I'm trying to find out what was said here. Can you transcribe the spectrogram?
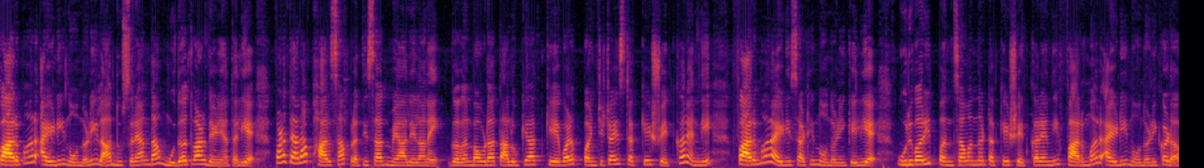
फार्मर आय डी नोंदणीला दुसऱ्यांदा मुदतवाढ देण्यात आली आहे. पण त्याला फारसा प्रतिसाद मिळालेला नाही. गगनबावडा तालुक्यात केवळ पंचेचाळीस टक्के शेतकऱ्यांनी फार्मर आय डीसाठी नोंदणी केली आहे. उर्वरित पंचावन्न टक्के शेतकऱ्यांनी फार्मर आय डी नोंदणीकडे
